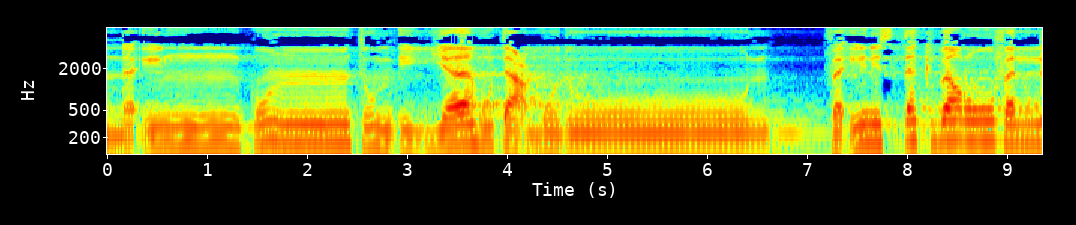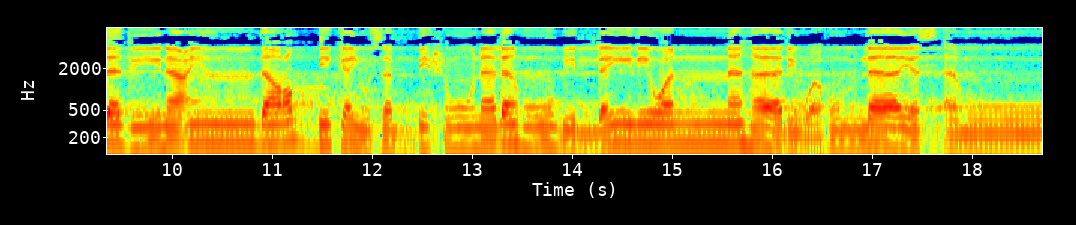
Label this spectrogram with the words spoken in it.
إِن كُنتُمْ إِيَّاهُ تَعْبُدُونَ فَإِنِ اسْتَكْبَرُوا فَالَّذِينَ عِندَ رَبِّكَ يُسَبِّحُونَ لَهُ بِاللَّيْلِ وَالنَّهَارِ وَهُمْ لَا يَسْأَمُونَ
